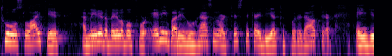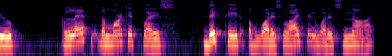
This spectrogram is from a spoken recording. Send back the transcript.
tools like it have made it available for anybody who has an artistic idea to put it out there. And you let the marketplace dictate of what is liked and what is not.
